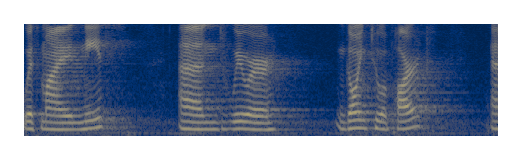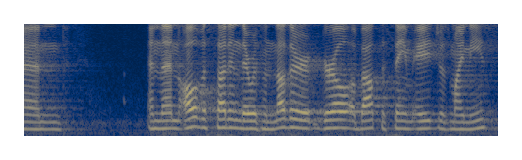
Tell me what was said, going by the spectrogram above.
with my niece, and we were going to a park, and and then all of a sudden there was another girl about the same age as my niece,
